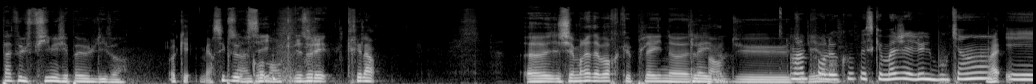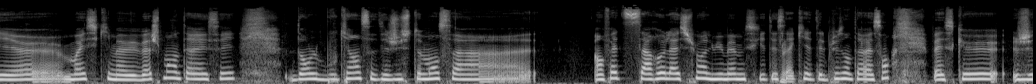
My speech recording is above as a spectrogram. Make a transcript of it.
pas vu le film et j'ai pas lu le livre. ok merci C'est un gros manque. Désolé. Krillin Euh, J'aimerais d'abord que Plane, euh, Plane. parle du, du Moi, livre. pour le coup, parce que moi j'ai lu le bouquin Ouais. et euh, moi ce qui m'avait vachement intéressé dans le bouquin, c'était justement sa, en fait, sa relation à lui-même, ce qui était ça qui était le plus intéressant, parce que je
